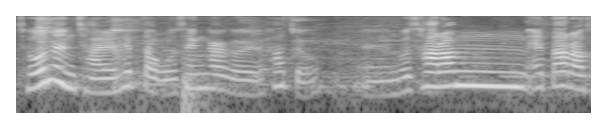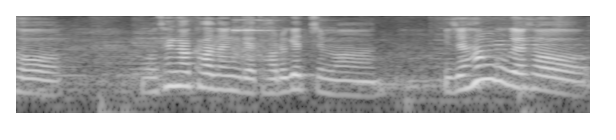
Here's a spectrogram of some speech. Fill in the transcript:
저는 잘했다고 생각을 하죠. 예, 뭐 사람에 따라서 뭐 생각하는 게 다르겠지만 이제 한국에서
